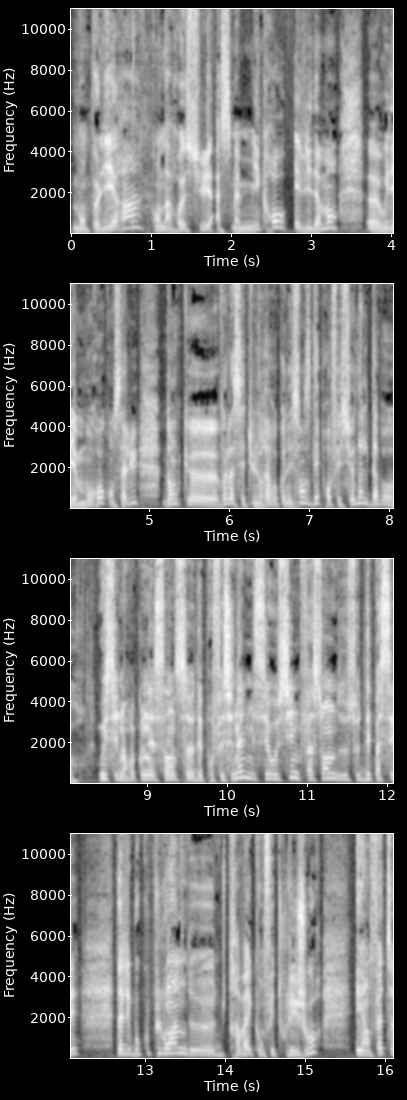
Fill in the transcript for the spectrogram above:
Montpellierin qu'on a reçu à ce même micro, évidemment, euh, William Moureau qu'on salue. Donc euh, voilà, c'est une vraie reconnaissance des professionnels d'abord. Oui, c'est une reconnaissance des professionnels, mais c'est aussi une façon de se dépasser, d'aller beaucoup plus loin de- du travail qu'on fait tous les jours. Et en fait,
